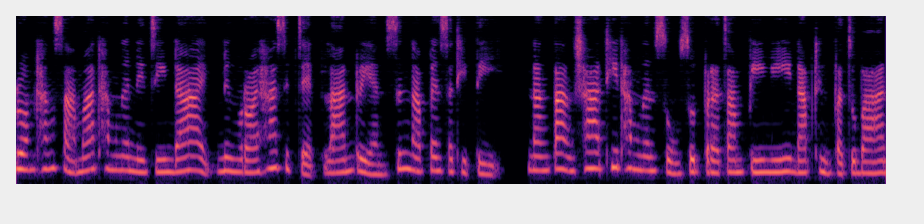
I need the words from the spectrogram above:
รวมทั้งสามารถทำเงินในจีนได้ 157 ล้านเหรียญ ซึ่งนับเป็นสถิติ หนังต่างชาติที่ทำเงินสูงสุดประจำปีนี้นับถึงปัจจุบัน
